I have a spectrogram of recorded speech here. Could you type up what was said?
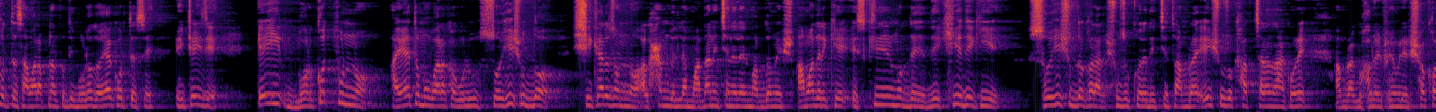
করতেছে, আমার আপনার প্রতি বড় দয়া করতেছে। এইটাই যে এই বরকতপূর্ণ আয়াত মুবারকাগুলো সহি শুদ্ধ শিখার জন্য আলহামদুলিল্লাহ মাদানী চ্যানেলের মাধ্যমে আমাদেরকে স্ক্রিনের মধ্যে দেখিয়ে দেখিয়ে সহি শুদ্ধ করার সুযোগ করে দিচ্ছে। তো আমরা এই সুযোগ হাতছাড়া না করে আমরা ঘরের ফ্যামিলির সকল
